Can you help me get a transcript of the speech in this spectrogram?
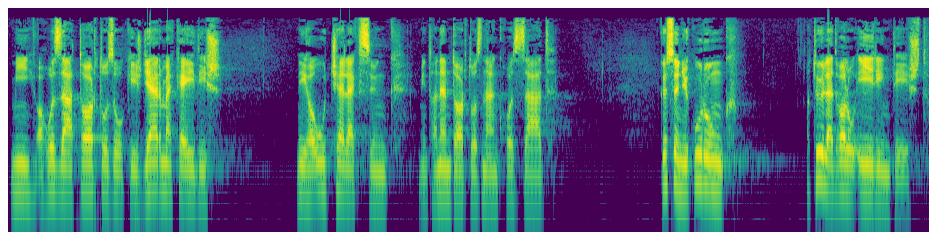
mi, a hozzá tartozó kis gyermekeid is, néha úgy cselekszünk, mintha nem tartoznánk hozzád. Köszönjük, Urunk, a tőled való érintést,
